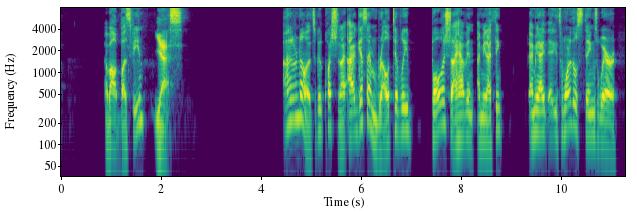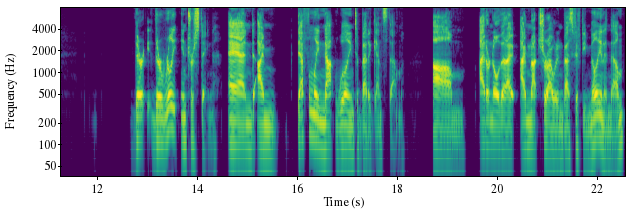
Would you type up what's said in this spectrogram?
About BuzzFeed? Yes. I don't know. That's a good question. I, I guess I'm relatively bullish. I haven't. I mean, I think. I mean, I, it's one of those things where they're they're really interesting, and I'm definitely not willing to bet against them. Um, I don't know that I, I'm not sure I would invest 50 million in them.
